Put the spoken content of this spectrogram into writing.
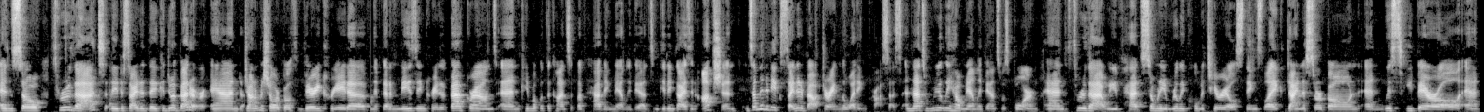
And so through that, they decided they could do it better. And John and Michelle are both very creative. They've got amazing creative backgrounds and came up with the concept of having manly bands and giving guys an option and something to be excited about during the wedding process. And that's really really how Manly Bands was born. And through that, we've had so many really cool materials, things like dinosaur bone and whiskey barrel and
